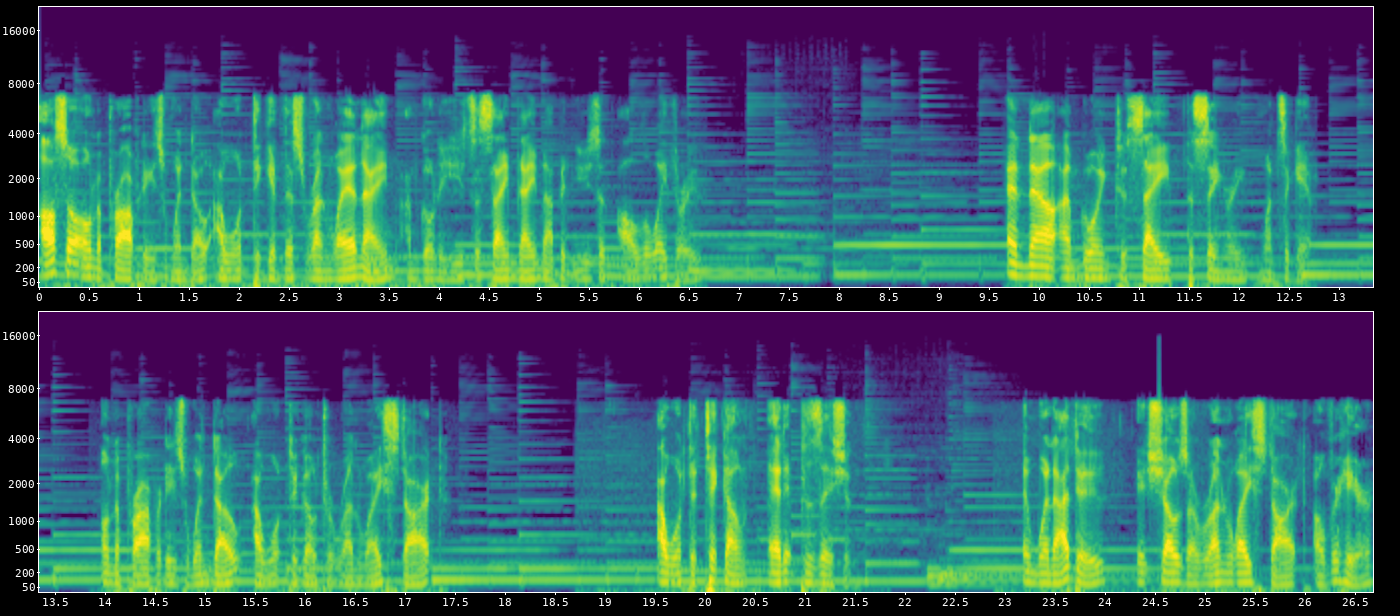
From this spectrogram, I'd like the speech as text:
Also on the properties window, I want to give this runway a name. I'm going to use the same name I've been using all the way through. And now I'm going to save the scenery once again. On the properties window, I want to go to runway start. I want to tick on edit position. And when I do, it shows a runway start over here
